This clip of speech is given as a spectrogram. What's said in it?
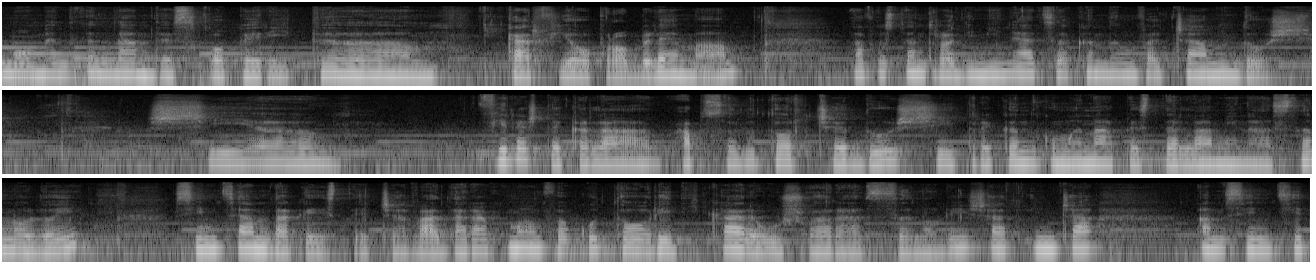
moment când am descoperit uh, că ar fi o problemă a fost într-o dimineață când îmi făceam duș. Și uh, firește că la absolut orice duș și trecând cu mâna peste lamina sânului, simțeam dacă este ceva, dar acum am făcut o ridicare ușoară a sânului și atunci am simțit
